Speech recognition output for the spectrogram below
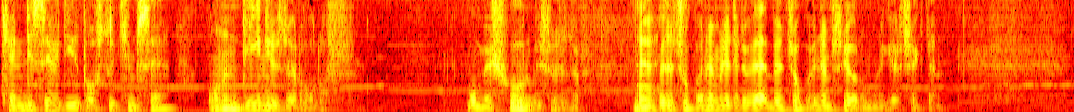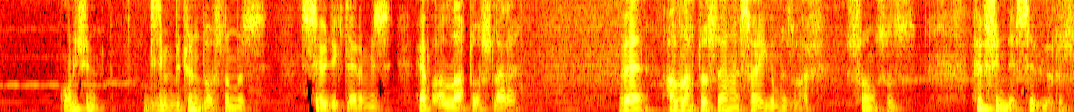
kendi sevdiği dostu kimse onun dini üzere olur. Bu meşhur bir sözdür. Evet. Ve de çok önemlidir ve ben çok önemsiyorum bunu gerçekten. Onun için bizim bütün dostumuz, sevdiklerimiz hep Allah dostları ve Allah dostlarına saygımız var. Sonsuz. Hepsini de seviyoruz.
